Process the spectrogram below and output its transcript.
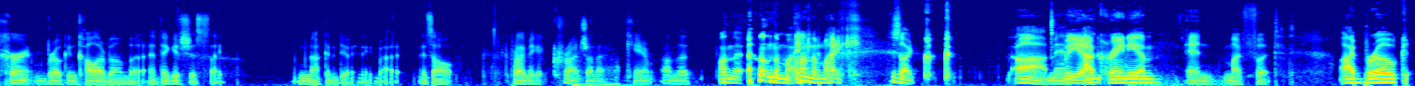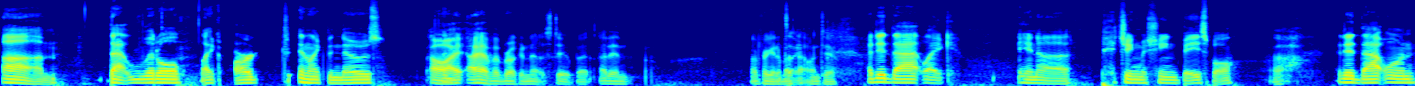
current broken collarbone, but I think it's just like I'm not gonna do anything about it. It's all could probably make it crunch on the cam on the on the on the mic. on the mic. He's like, ah man. But yeah, I'm- cranium and my foot. I broke um that little like arch in like the nose. Oh, I, I have a broken nose too, but I didn't. I forget about that one too. I did that like in a pitching machine baseball. Ugh. I did that one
